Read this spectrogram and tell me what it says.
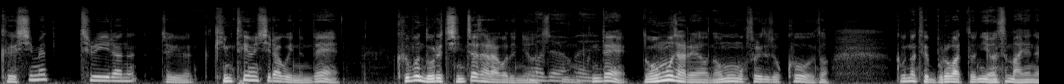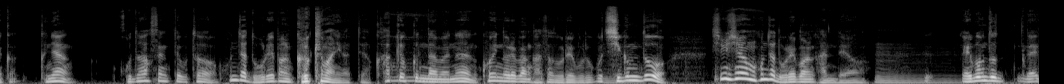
그 시메트리라는 저기 김태윤 씨라고 있는데 그분 노래 진짜 잘하거든요. 맞아요. 음, 네. 근데 너무 잘해요. 너무 목소리도 좋고 그래서 그분한테 물어봤더니 연습 많이 하냐니까 그냥 고등학생 때부터 혼자 노래방을 그렇게 많이 갔대요. 학교 어. 끝나면은 코인 노래방 가서 노래 부르고 음. 지금도 심심하면 혼자 노래방을 간대요. 음. 앨범도 내,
